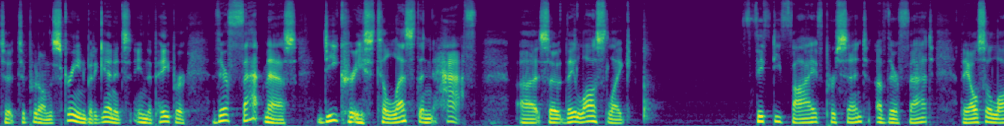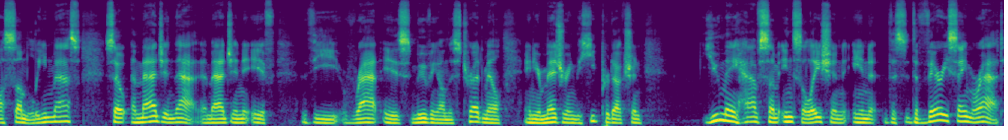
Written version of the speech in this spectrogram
to, to put on the screen, but again, it's in the paper. Their fat mass decreased to less than half. Uh, so they lost like 55% of their fat. They also lost some lean mass. So imagine that. Imagine if the rat is moving on this treadmill and you're measuring the heat production, you may have some insulation in this, the very same rat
